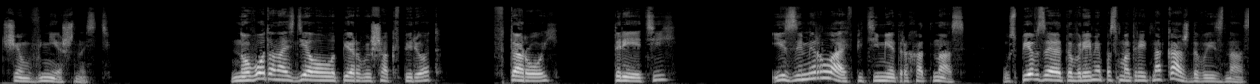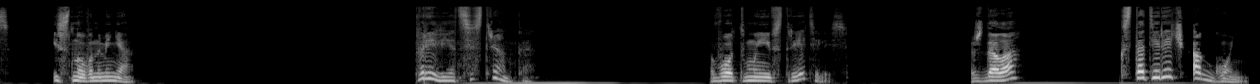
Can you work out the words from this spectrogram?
чем внешность. Но вот она сделала первый шаг вперед, второй, третий, и замерла в пяти метрах от нас, успев за это время посмотреть на каждого из нас, и снова на меня. «Привет, сестренка!» Вот мы и встретились. Ждала? Кстати, речь огонь.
